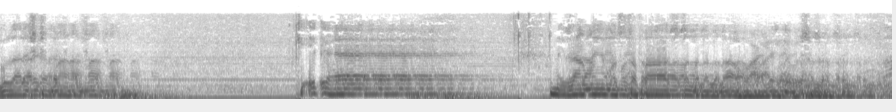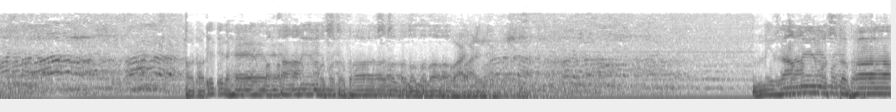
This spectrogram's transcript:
گزارش کرنا۔ کہ ایک ہے۔ نظام مصطفیٰ صلی اللہ علیہ وسلم۔ اور ایک ہے مقام مصطفیٰ صلی اللہ علیہ وسلم۔ نظام مصطفیٰ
